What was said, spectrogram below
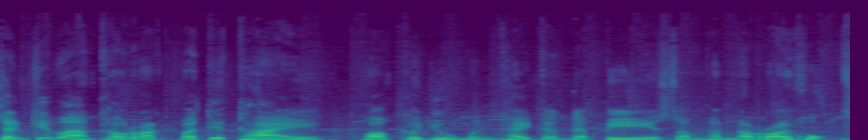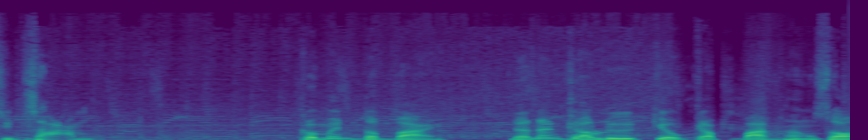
ฉันคิดว่าเขารักประเทศไทย เพราะเขาอยู่เมืองไทยตั้งแต่ปี 2563 คอมเมนต์ต่อไป ดังนั้นข่าวลือเกี่ยวกับปาร์คฮังซอ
